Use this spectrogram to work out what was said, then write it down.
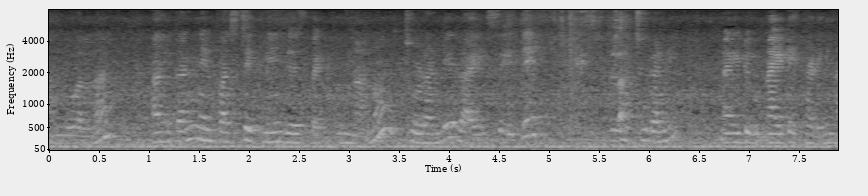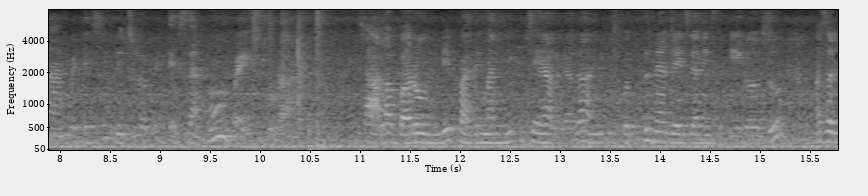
అందువల్ల అందుకని నేను ఫస్ట్ క్లీన్ చేసి పెట్టుకున్నాను. చూడండి రైస్ అయితే ఇలా చూడండి. నైట్ నైట్ కడిగి నానబెట్టేసి ఫ్రిడ్జ్లో పెట్టేశాను. రైస్ కూడా చాలా బరువు ఉంది. పది మందికి చేయాలి కదా. అందుకే పొద్దునే లేచాను ఈరోజు అసలు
